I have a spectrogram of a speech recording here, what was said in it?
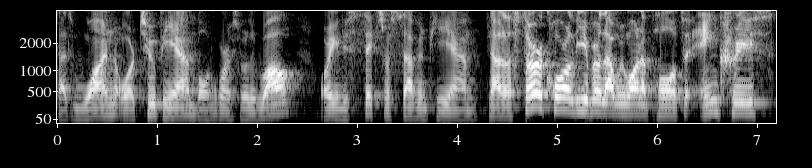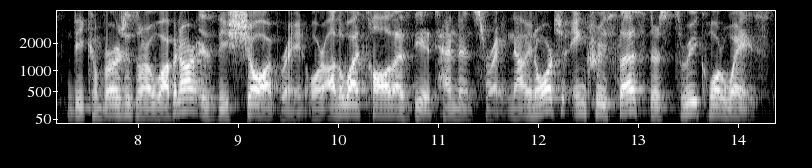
that's 1 or 2 p.m., both works really well, or you can do 6 or 7 p.m. Now the third core lever that we want to pull to increase the conversions on our webinar is the show up rate, or otherwise called as the attendance rate. Now in order to increase this, there's three core ways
